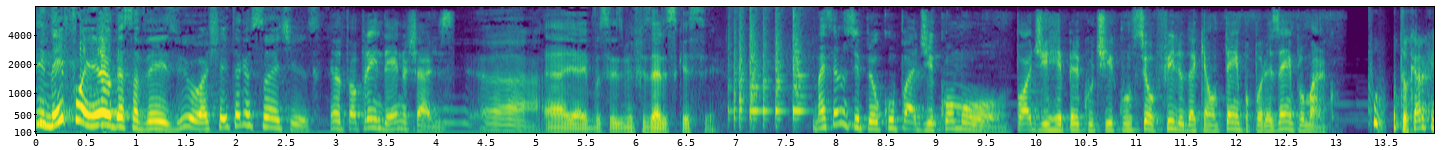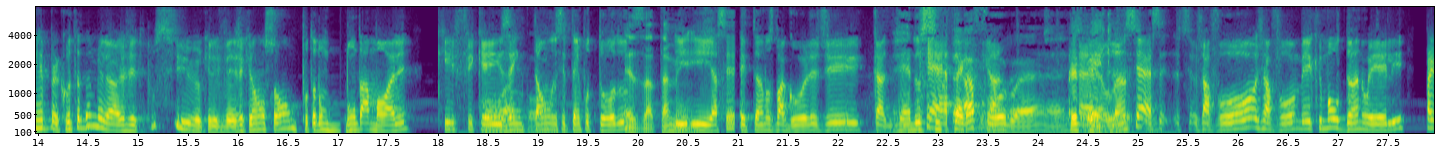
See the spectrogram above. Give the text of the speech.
E nem foi eu dessa vez, viu? Achei interessante isso. eu tô aprendendo, Charles. Ah, Ai, ai, vocês me fizeram esquecer. Mas você não se preocupa de como pode repercutir com seu filho daqui a um tempo, por exemplo, Marco? Puta, eu quero que repercuta do melhor jeito possível, que ele veja que eu não sou um puta de um bunda mole que fiquei Boa, isentão boa. esse tempo todo Exatamente. e, e aceitando os bagulhos de. vendo circo pegar tá fogo, é. é. É, Perfeito. o lance é, eu já vou, já vou meio que moldando ele pra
